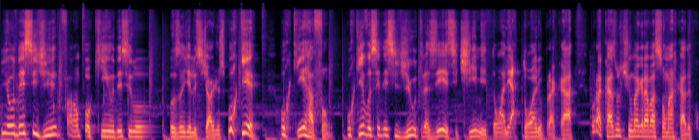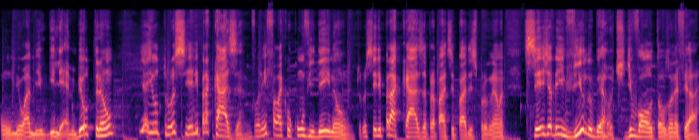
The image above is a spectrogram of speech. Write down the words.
e eu decidi falar um pouquinho desse Los Angeles Chargers. Por quê? Por quê, Rafão? Por que você decidiu trazer esse time tão aleatório para cá? Por acaso eu tinha uma gravação marcada com o meu amigo Guilherme Beltrão, e aí eu trouxe ele para casa. Não vou nem falar que eu convidei, não. Trouxe ele para casa para participar desse programa. Seja bem-vindo, Belt, de volta ao Zona FA.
